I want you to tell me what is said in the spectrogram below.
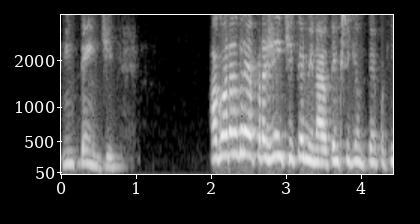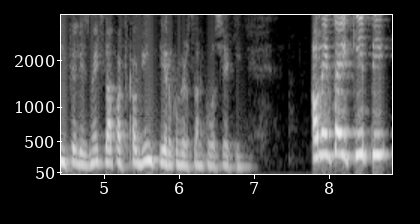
Entendi. Agora, André, para a gente terminar, eu tenho que seguir um tempo aqui, infelizmente, dá para ficar o dia inteiro conversando com você aqui. Aumentar a equipe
